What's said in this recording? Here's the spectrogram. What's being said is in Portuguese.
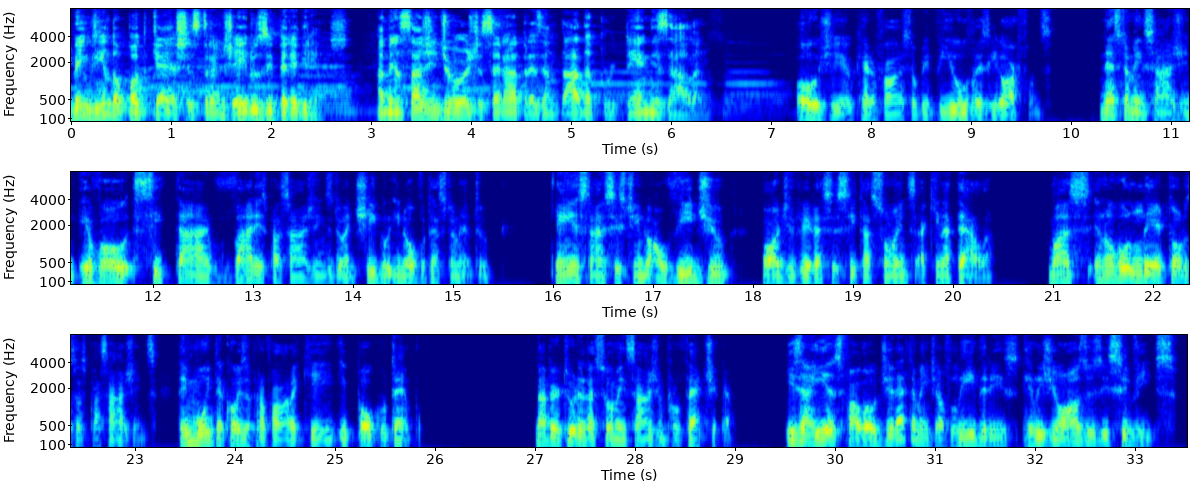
Bem-vindo ao podcast Estrangeiros e Peregrinos. A mensagem de hoje será apresentada por Dennis Allen. Hoje eu quero falar sobre viúvas e órfãos. Nesta mensagem eu vou citar várias passagens do Antigo e Novo Testamento. Quem está assistindo ao vídeo pode ver essas citações aqui na tela. Mas eu não vou ler todas as passagens. Tem muita coisa para falar aqui e pouco tempo. Na abertura da sua mensagem profética, Isaías falou diretamente aos líderes religiosos e civis.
